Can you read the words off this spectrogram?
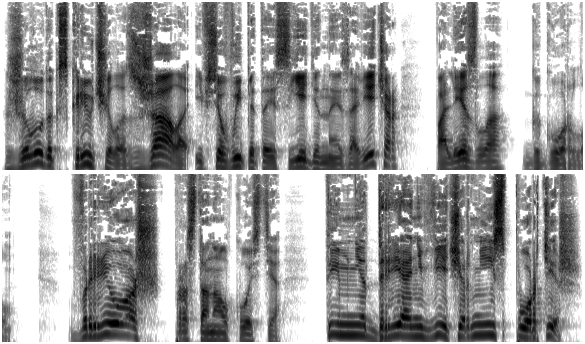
Желудок скрючило, сжало, и все выпитое съеденное за вечер полезло к горлу. «Врешь!» – простонал Костя. «Ты мне дрянь вечер не испортишь!»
